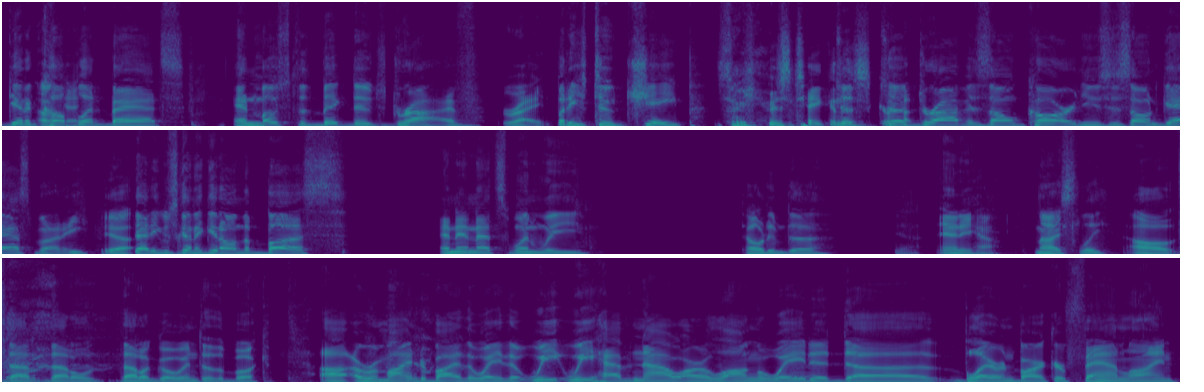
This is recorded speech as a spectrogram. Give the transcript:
get a couple Okay. at bats, and most of the big dudes drive, Right. but he's too cheap So he was taking to, the to drive his own car and use his own gas money. Yeah. that he was going to get on the bus, and then that's when we told him to yeah. Anyhow. Nicely. Oh, that that'll that'll go into the book. Uh, a reminder, by the way, that we we have now our long-awaited uh, Blair and Barker fan line.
